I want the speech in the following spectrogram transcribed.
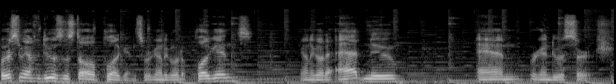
first thing we have to do is install a plugin. So we're going to go to plugins, we're going to go to add new, and we're going to do a search.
